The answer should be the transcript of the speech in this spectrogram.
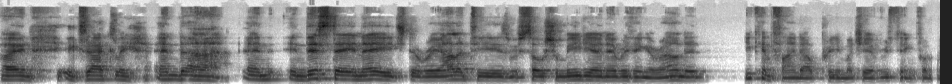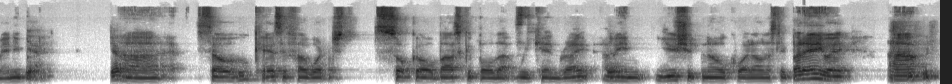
Right, exactly. And uh, and in this day and age, the reality is with social media and everything around it, you can find out pretty much everything from anybody. Yeah. Yep. Uh, so who cares if I watch soccer or basketball that weekend, right? I mean, you should know quite honestly. But anyway, um,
